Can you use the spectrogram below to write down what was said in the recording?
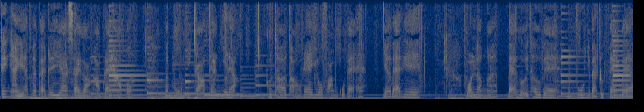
Cái ngày á mà bả đi à, sài gòn học đại học á, mình buồn như chó cắn vậy đó. Cứ thơ thẩn ra vô phòng của bả, nhớ bả ghê. Mỗi lần á, bả gửi thư về, mình vui như bác được vàng vậy á.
